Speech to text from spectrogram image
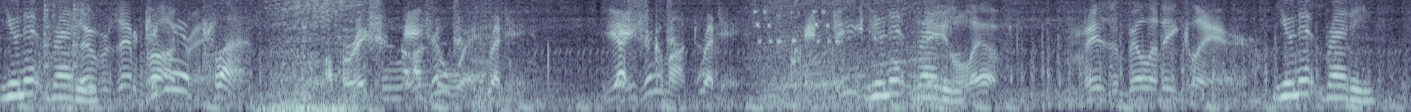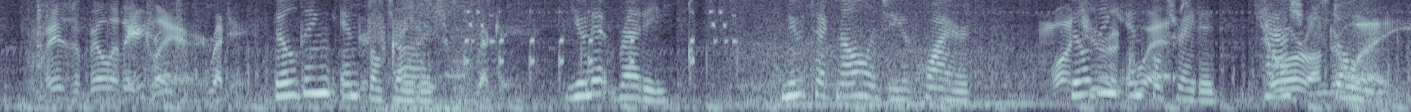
Unit ready. Maneuvers in Give me a plan. Operation underway. Ready. Yes, Agent Commander. Ready. Indeed. Unit ready. Need left. Visibility clear. Unit ready. Visibility clear. Ready. Building infiltrated. Ready. Unit ready. New technology acquired. What's Building infiltrated. Cash You're stolen. underway.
